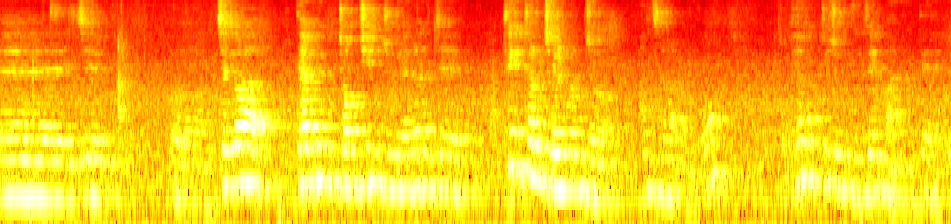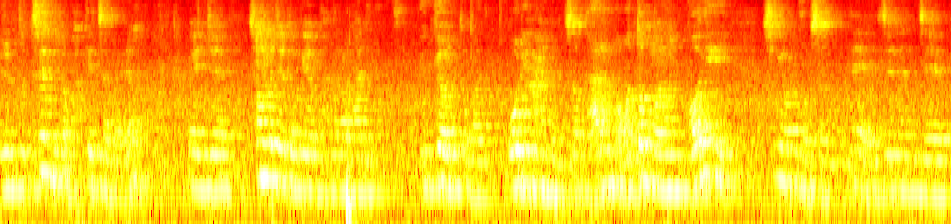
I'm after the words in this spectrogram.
에, 이제 어, 제가 대한민국 정치인 중에는 이제 트위터를 제일 먼저 한 사람이고 또 회복도 좀 굉장히 많은데 요즘 또 트렌드가 바뀌었잖아요. 그러니까 이제 선거제도 개혁하느라 한 6개월 동안 올인하면서 다른 거 어떤 거는 거의 신경을 못 썼는데 이제는 이제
